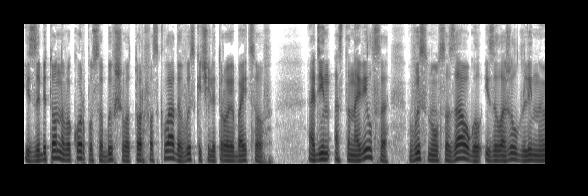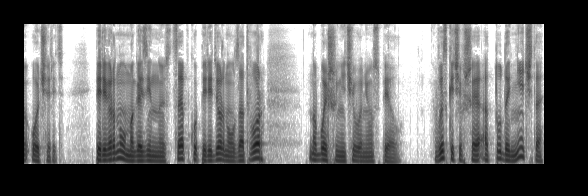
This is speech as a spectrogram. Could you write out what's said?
Из-за бетонного корпуса бывшего торфосклада выскочили трое бойцов. Один остановился, высунулся за угол и заложил длинную очередь. Перевернул магазинную сцепку, передернул затвор, но больше ничего не успел. Выскочившее оттуда нечто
